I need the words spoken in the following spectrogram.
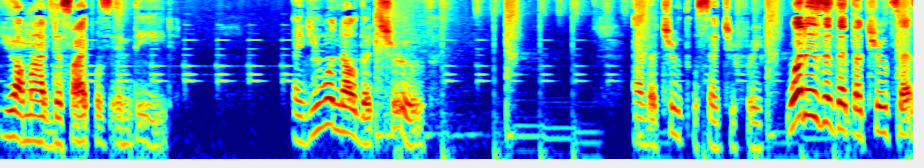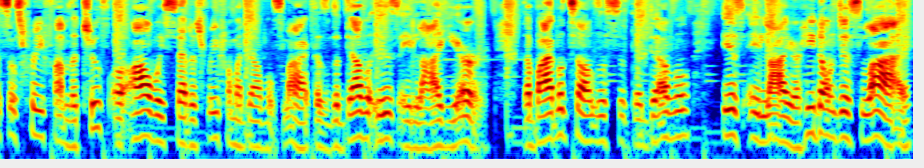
you are my disciples indeed. And you will know the truth, and the truth will set you free. What is it that the truth sets us free from? The truth will always set us free from a devil's lie because the devil is a liar. The Bible tells us that the devil is a liar. He don't just lie.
